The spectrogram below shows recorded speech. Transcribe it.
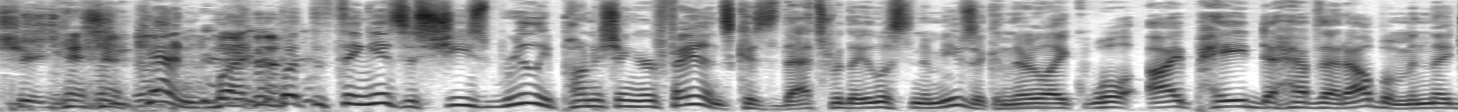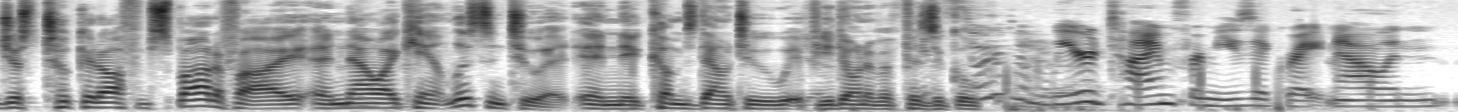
She, she can, but but the thing is is she's really punishing her fans cuz that's where they listen to music and they're like, "Well, I paid to have that album and they just took it off of Spotify and now I can't listen to it." And it comes down to if you don't have a physical it's sort of a weird time for music right now. And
